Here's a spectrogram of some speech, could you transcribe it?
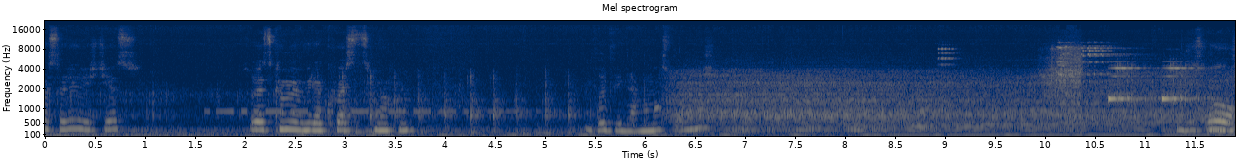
Quest erledigt, yes. So, jetzt können wir wieder Quests machen. Wird wie lange machst du eigentlich? So.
